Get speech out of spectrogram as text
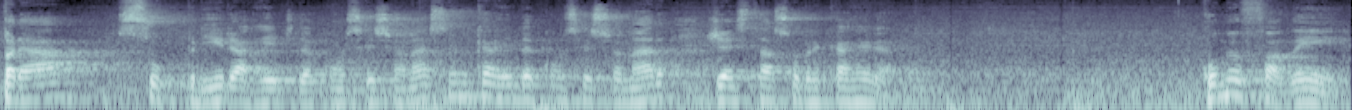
para suprir a rede da concessionária, sendo que a rede da concessionária já está sobrecarregada. Como eu falei,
